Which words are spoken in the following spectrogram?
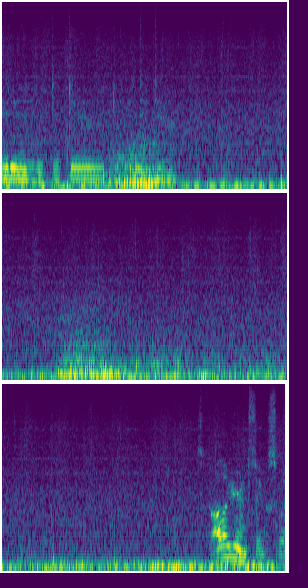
Do do do do do do do follow your instincts, Sway.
